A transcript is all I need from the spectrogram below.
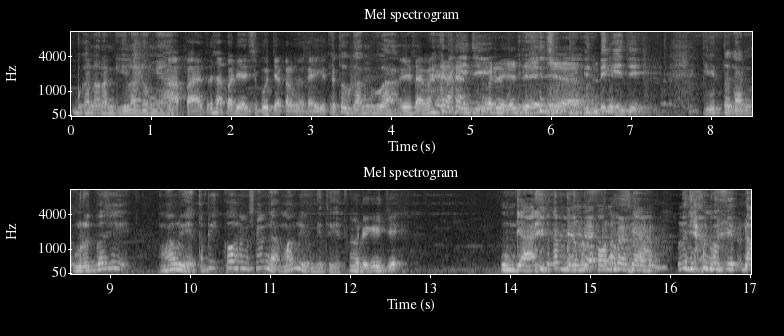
Bukan orang gila dong ya Apa? Terus apa dia disebut ya kalau nggak kayak gitu? itu gangguan Iya sama. DKJ. Iya. DKJ. gitu kan menurut gue sih malu ya tapi kok orang sekarang nggak malu ya begitu ya Oh, ODGJ. enggak itu kan bener-bener bonusnya lu jangan memfitnah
